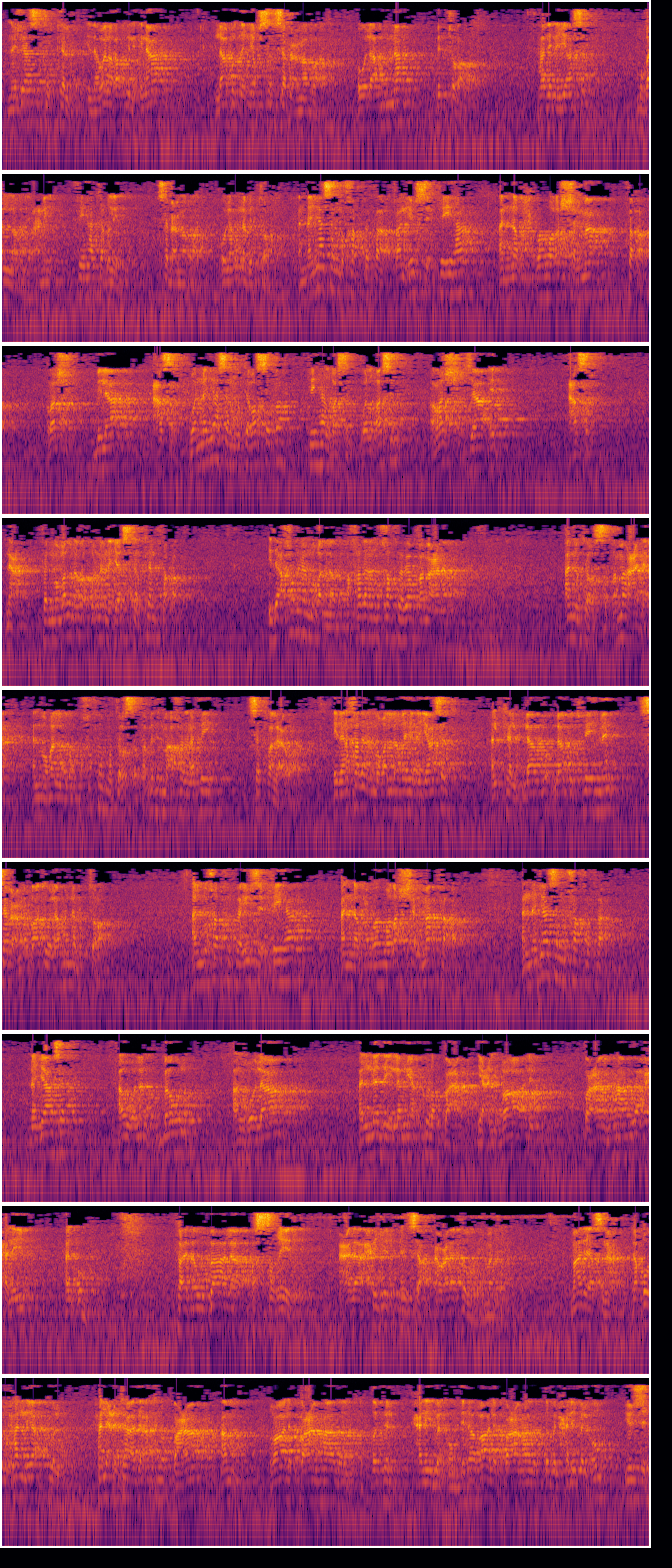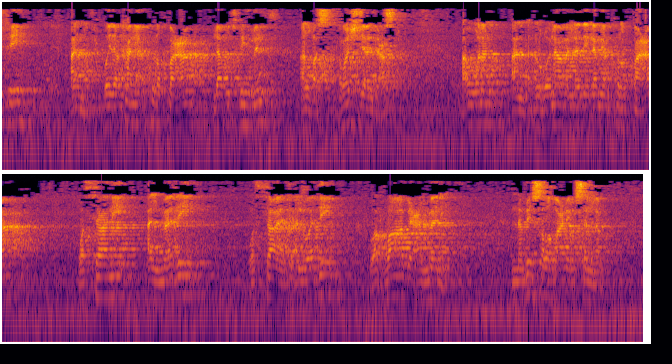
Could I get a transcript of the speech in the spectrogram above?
نجاسة الكلب. إذا ولغ في الإناء لابد أن يغسل سبع مرات. أولاهن بالتراب. هذه نجاسة مغلظة يعني فيها تغليظ. سبع مرات. أولاهن بالتراب. النجاسة المخففة قال يجزئ فيها النضح وهو رش الماء فقط. رش بلا عصر. والنجاسة المتوسطة فيها الغسل والغسل رش زائد عصر. نعم. فالمغلظة قلنا نجاسة الكلب فقط. إذا أخذنا المغلظ أخذنا المخفف يبقى معنا المتوسطة ما عدا المغلظة المخفف متوسطة مثل ما أخذنا في ستر العورة إذا أخذنا المغلظة هي نجاسة الكلب. لابد فيه من سبع مرات ولهن بالتراب. المخففة يجزئ فيها النضح وهو رش الماء فقط النجاسة المخففة نجاسة أولا بول الغلام الذي لم يأكل الطعام. يعني غالب طعام هذا حليب الأم. فلو بال الصغير على حجر إنسان أو على ثوبه مثلا ماذا يصنع؟ نقول هل يأكل هل اعتاد أكل الطعام أم غالب طعام هذا الطفل حليب الأم؟ إذا غالب طعام هذا الطفل حليب الأم يجزئ فيه النضح وإذا كان يأكل الطعام لابد فيه من الغسل. رش زائد عصر أولا الغلام الذي لم يأكل الطعام والثاني المذي والثالث الودي والرابع المني. النبي صلى الله عليه وسلم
